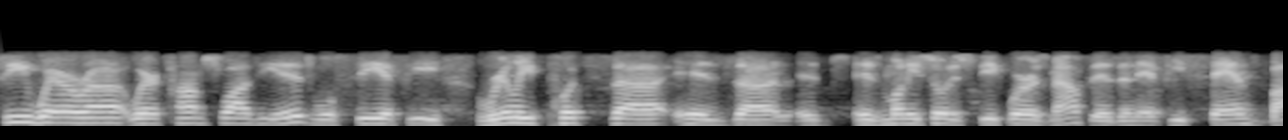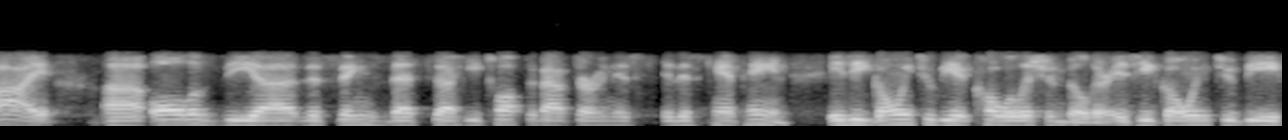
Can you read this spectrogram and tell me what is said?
see where uh, where Tom Suozzi is. We'll see if he really puts uh, his, uh, his his money, so to speak, where his mouth is, and if he stands by uh, all of the uh, the things that uh, he talked about during this this campaign. Is he going to be a coalition builder? Is he going to be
